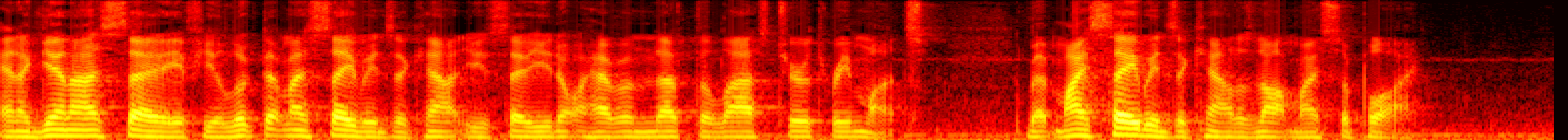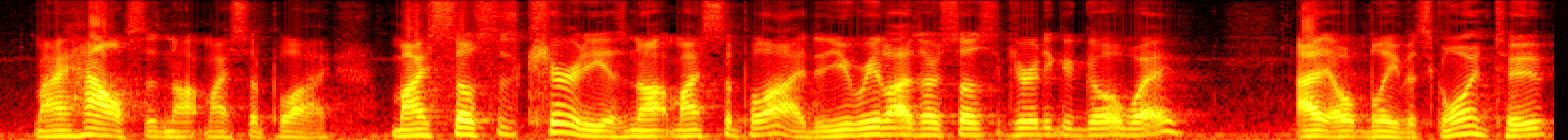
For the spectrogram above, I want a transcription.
And again, I say, if you looked at my savings account, you say you don't have enough to last two or three months. But my savings account is not my supply. My house is not my supply. My Social Security is not my supply. Do you realize our Social Security could go away? I don't believe it's going to,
